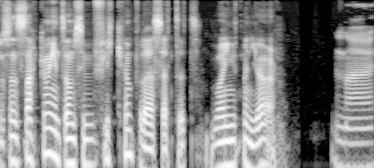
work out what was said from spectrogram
Och sen snackar man inte om sin flickvän på det här sättet. Det var inget man gör. Nej,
